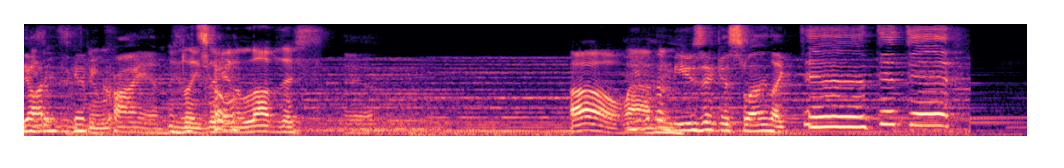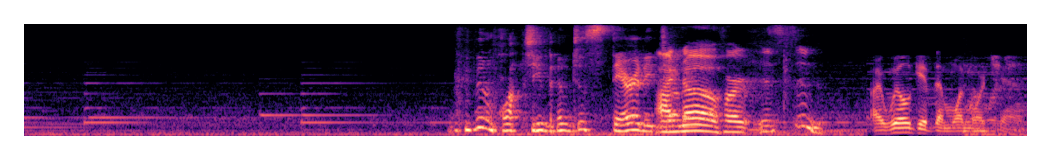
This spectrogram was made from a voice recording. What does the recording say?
the he's- audience is gonna he's be crying. He's like, So- they're gonna love this. Yeah. Oh wow! Even the music is swelling like. "Duh, duh, duh." We've been watching them just stare at each other. I know for it's, I will give them one more chance.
